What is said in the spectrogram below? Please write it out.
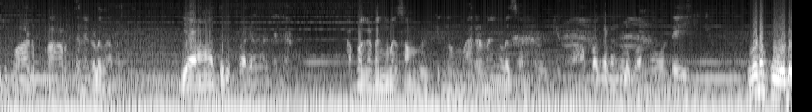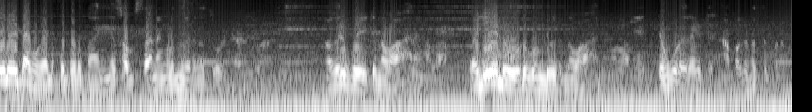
ഒരുപാട് പ്രാർത്ഥനകൾ നടത്തി. യാതൊരു ഫലം കണ്ടില്ല. അപകടങ്ങൾ സംഭവിക്കുന്നു മരണങ്ങൾ സംഭവിക്കുന്നു അപകടങ്ങൾ വന്നുകൊണ്ടേയിരിക്കും ഇവിടെ കൂടുതലായിട്ട് അപകടത്തിൽപ്പെടുന്ന അന്യ സംസ്ഥാനങ്ങളിൽ നിന്ന് വരുന്ന തൊഴിലാളികളാണ്. അവർ ഉപയോഗിക്കുന്ന വാഹനങ്ങളാണ്. വലിയ ലോഡ് കൊണ്ടുവരുന്ന വാഹനങ്ങളാണ് ഏറ്റവും കൂടുതലായിട്ട് അപകടത്തിൽപ്പെടുന്നത്.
